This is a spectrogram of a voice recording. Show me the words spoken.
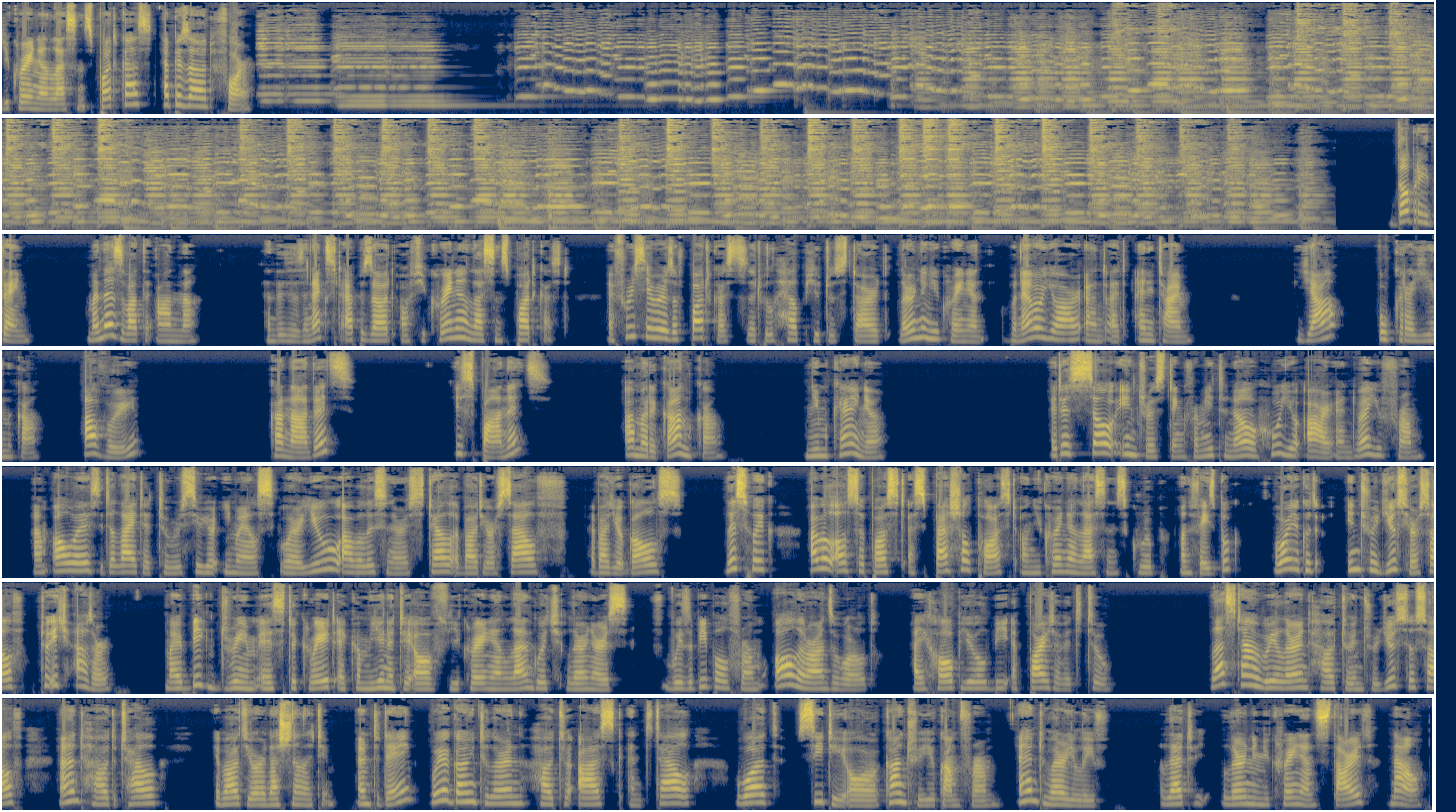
Ukrainian Lessons Podcast, episode 4. Добрий день! Мене звати Анна, and this is the next episode of Ukrainian Lessons Podcast, a free series of podcasts that will help you to start learning Ukrainian whenever you are and at any time. Я українка, а ви канадець, іспанець, американка, німкеня. It is so interesting for me to know who you are and where you're from. I'm always delighted to receive your emails where you, our listeners, tell about yourself, about your goals. This week, I will also post a special post on Ukrainian Lessons group on Facebook where you could introduce yourself to each other. My big dream is to create a community of Ukrainian language learners with people from all around the world. I hope you will be a part of it too. Last time we learned how to introduce yourself and how to tell about your nationality. And today we are going to learn how to ask and tell what city or country you come from and where you live. Let learning Ukrainian start now.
